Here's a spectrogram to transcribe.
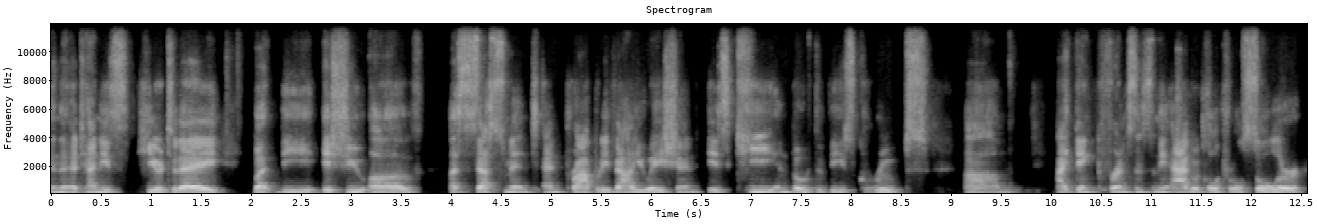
and the attendees here today, but the issue of assessment and property valuation is key in both of these groups. Um, I think, for instance, in the agricultural solar,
